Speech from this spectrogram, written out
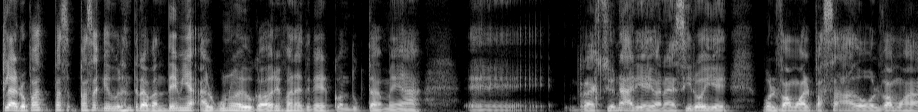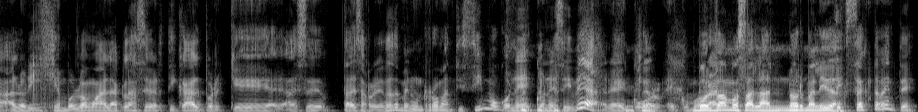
claro, pasa que durante la pandemia algunos educadores van a tener conductas media eh, reaccionarias y van a decir, oye, volvamos al pasado, volvamos al origen, volvamos a la clase vertical, porque se está desarrollando también un romanticismo con, e, con esa idea. volvamos a la normalidad. Exactamente.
